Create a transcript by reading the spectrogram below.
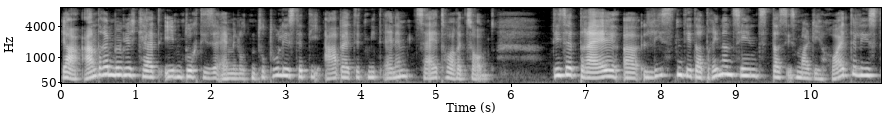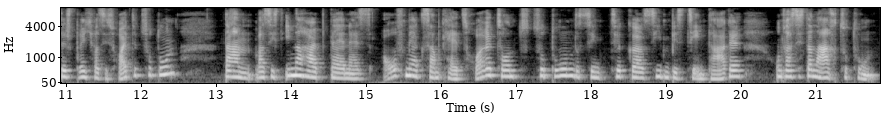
Ja, andere Möglichkeit eben durch diese 1-Minuten-To-Do-Liste, die arbeitet mit einem Zeithorizont. Diese drei äh, Listen, die da drinnen sind, das ist mal die Heute-Liste, sprich, was ist heute zu tun? Dann, was ist innerhalb deines Aufmerksamkeitshorizonts zu tun? Das sind circa sieben bis zehn Tage. Und was ist danach zu tun?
